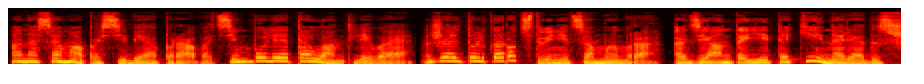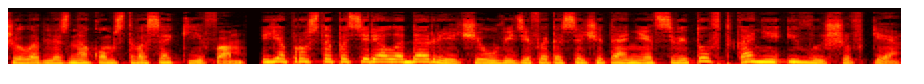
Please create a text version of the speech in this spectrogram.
Она сама по себе оправа, тем более талантливая. Жаль только родственница Мымра. А Дианта ей такие наряды сшила для знакомства с Акифом. Я просто потеряла дар речи, увидев это сочетание цветов, тканей и вышивки.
